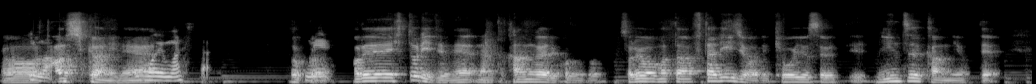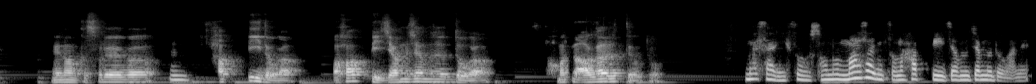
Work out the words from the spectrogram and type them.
今確かに思ね。いました。そっか。ね。これ一人でね、なんか考えることと、それをまた二人以上で共有するっていう人数間によって、ね、なんかそれが、うん。ハッピー度が、あハッピージャムジャム度がまた上がるってこと？まさにそう、そのまさにそのハッピージャムジャム度がね、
